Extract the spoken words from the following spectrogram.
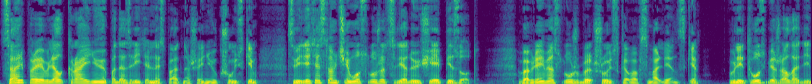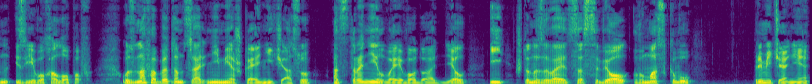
Царь проявлял крайнюю подозрительность по отношению к Шуйским, свидетельством чему служит следующий эпизод. Во время службы Шуйского в Смоленске в Литву сбежал один из его холопов. Узнав об этом, царь, не мешкая ни часу, отстранил воеводу отдел и, что называется, свел в Москву. Примечание.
